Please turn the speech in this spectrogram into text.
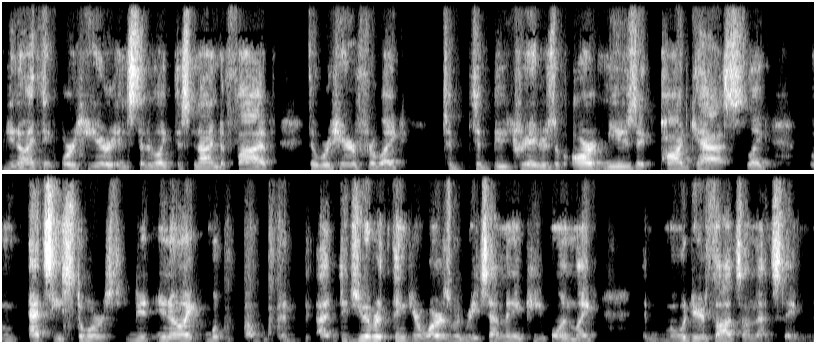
you know, I think we're here instead of like this nine to five, that we're here for like to, to be creators of art, music, podcasts, like Etsy stores. You, you know, like, uh, uh, did you ever think your words would reach that many people? And like, what are your thoughts on that statement?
